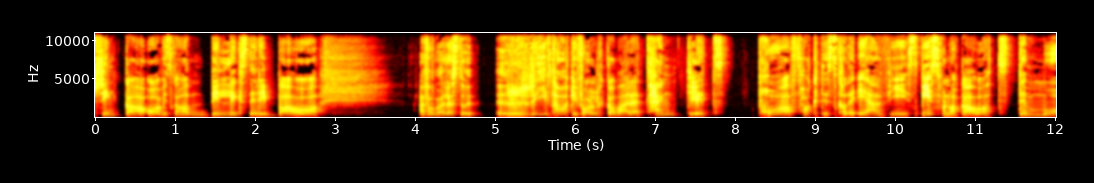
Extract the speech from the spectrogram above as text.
skinka, og vi skal ha den billigste ribba, og jeg får bare lyst til å rive tak i folk og bare tenke litt på faktisk hva det er vi spiser for noe, og at det må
